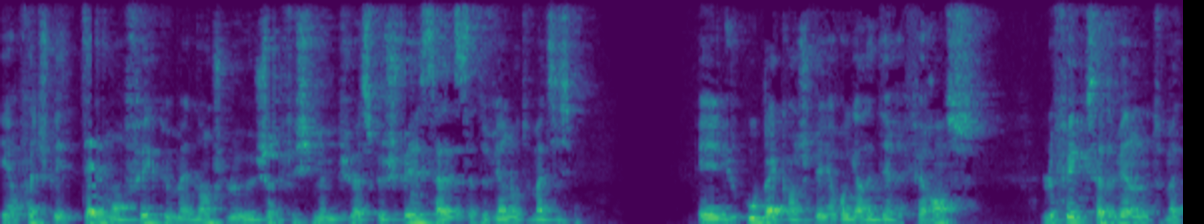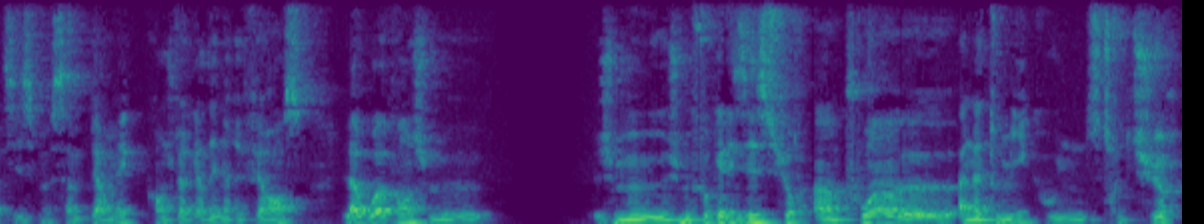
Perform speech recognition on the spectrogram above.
et en fait, je l'ai tellement fait que maintenant, je, le, je réfléchis même plus à ce que je fais, ça devient un automatisme. Et du coup, ben, quand je vais regarder des références, le fait que ça devienne un automatisme, ça me permet, quand je vais regarder une référence, là où avant, je me, je me, je me focalisais sur un point euh, anatomique ou une structure,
